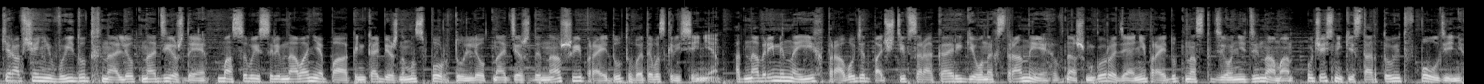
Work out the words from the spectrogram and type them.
Кировчане выйдут на лед надежды. Массовые соревнования по конькобежному спорту «Лед надежды наши» пройдут в это воскресенье. Одновременно их проводят почти в 40 регионах страны. В нашем городе они пройдут на стадионе «Динамо». Участники стартуют в полдень.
